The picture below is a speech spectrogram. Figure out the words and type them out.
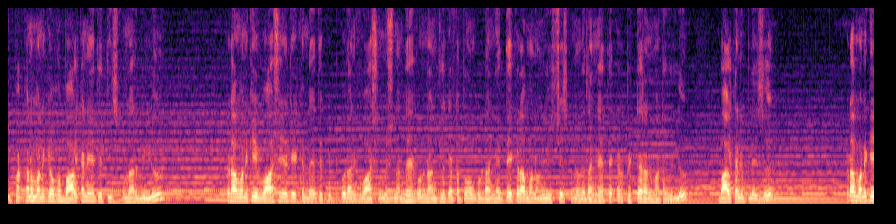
ఈ పక్కన మనకి ఒక బాల్కనీ అయితే తీసుకున్నారు వీళ్ళు. ఇక్కడ మనకి వాష్ ఏరియా కింద అయితే పెట్టుకోవడానికి వాషింగ్ మిషన్ అంతేకాకుండా అంట్లు గట్ట తోముకోవడానికి అయితే ఇక్కడ మనం యూజ్ చేసుకునే విధంగా అయితే ఇక్కడ పెట్టారనమాట వీళ్ళు. Balcony place. ఇక్కడ మనకి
